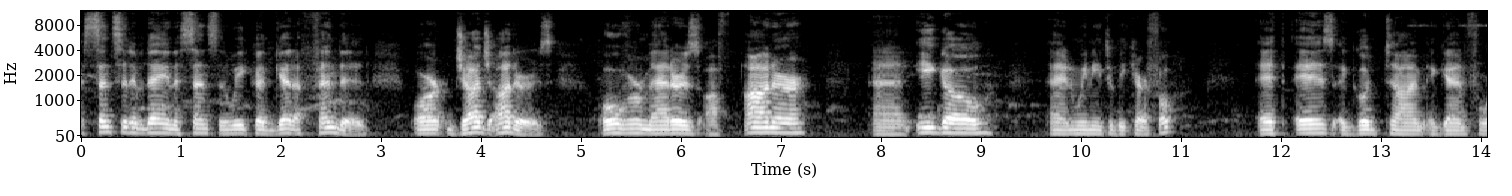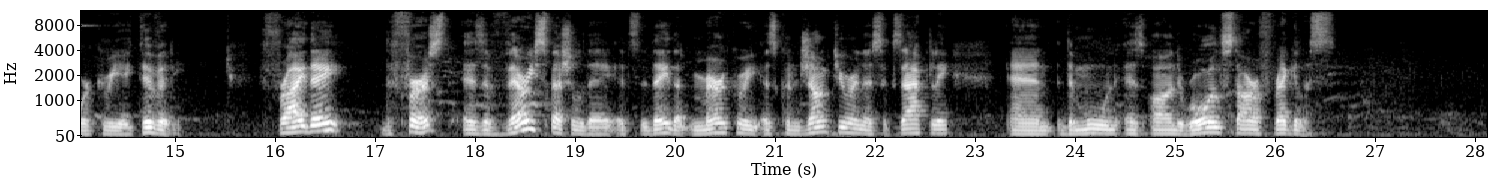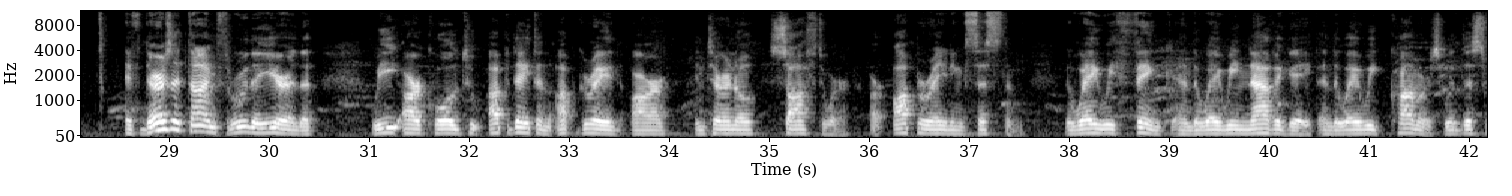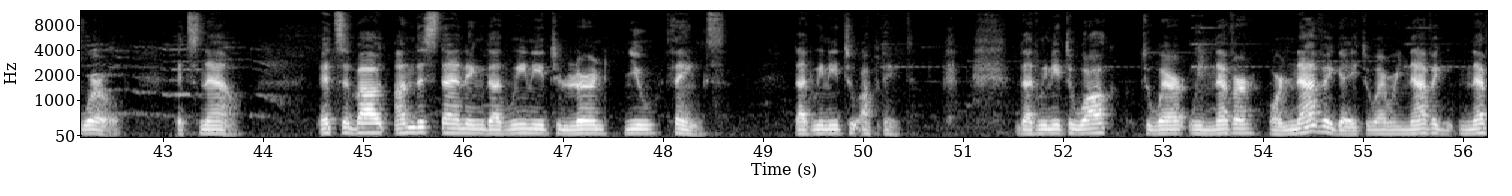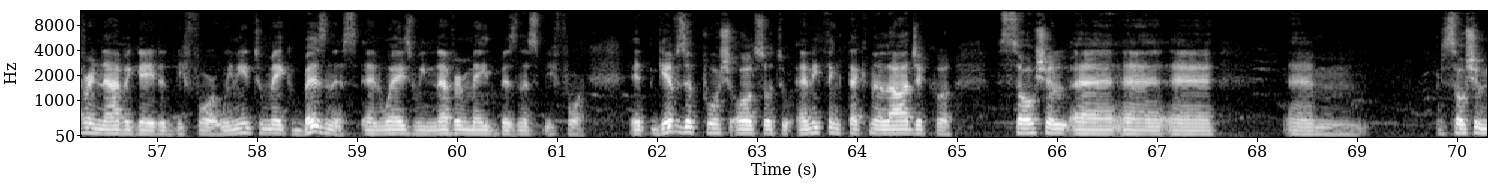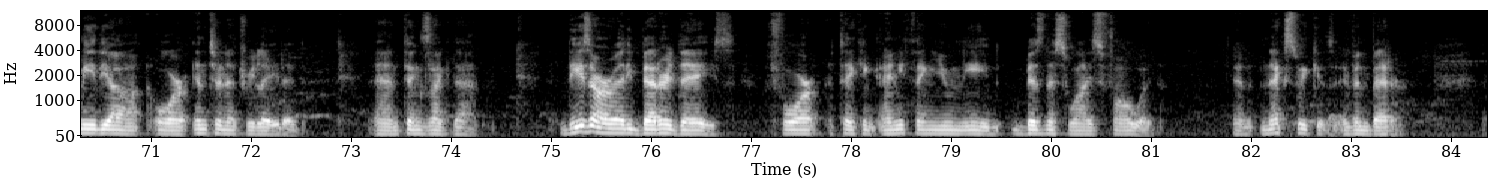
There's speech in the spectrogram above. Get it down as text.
a sensitive day in the sense that we could get offended or judge others over matters of honor and ego, and we need to be careful it is a good time again for creativity. Friday, the 1st, is a very special day. It's the day that Mercury is conjunct Uranus exactly, and the moon is on the royal star of Regulus. If there's a time through the year that we are called to update and upgrade our internal software, our operating system, the way we think and the way we navigate and the way we commerce with this world. It's now. It's about understanding that we need to learn new things, that we need to update, that we need to walk to where we never, or navigate to where we navig never navigated before. We need to make business in ways we never made business before. It gives a push also to anything technological, social, uh, uh, uh, um, social media or internet related and things like that. These are already better days for taking anything you need business wise forward. And next week is even better.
